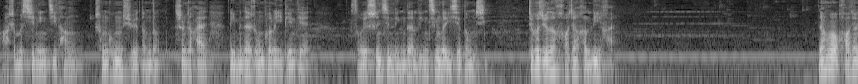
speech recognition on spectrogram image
啊，什么心灵鸡汤、成功学等等，甚至还里面再融合了一点点所谓身心灵的灵性的一些东西，就会觉得好像很厉害。然后好像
